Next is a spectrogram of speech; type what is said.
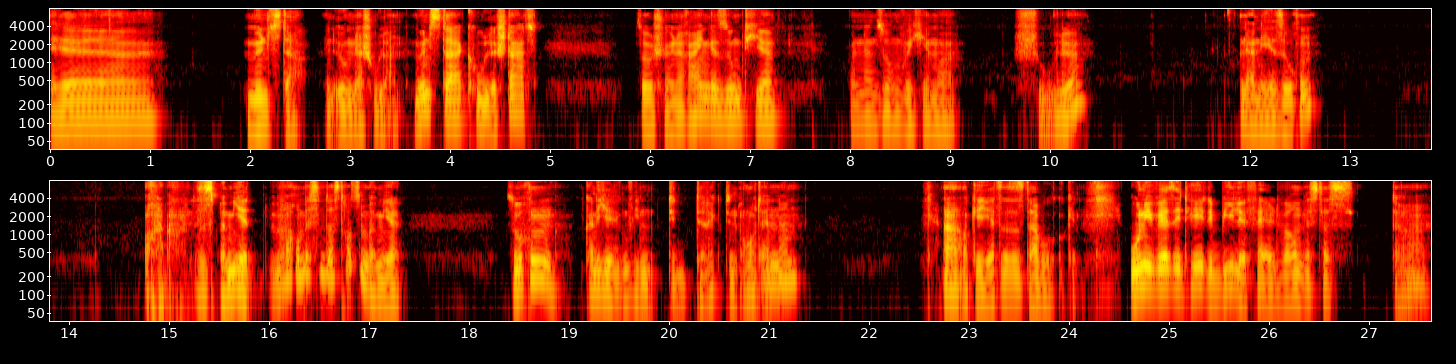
äh, Münster in irgendeiner Schule an. Münster, coole Stadt. So schön reingezoomt hier. Und dann suchen wir hier mal Schule. In der Nähe suchen. Och, das ist bei mir. Warum ist denn das trotzdem bei mir? Suchen. Kann ich hier irgendwie di- direkt den Ort ändern? Ah, okay, jetzt ist es da, wo. Okay. Universität Bielefeld. Warum ist das da?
